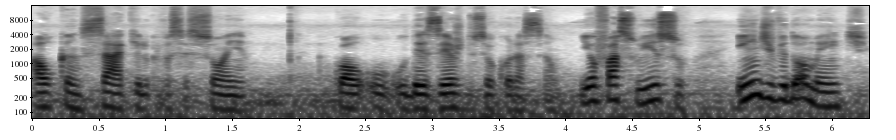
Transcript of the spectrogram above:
alcançar aquilo que você sonha, qual o, o desejo do seu coração. E eu faço isso individualmente.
